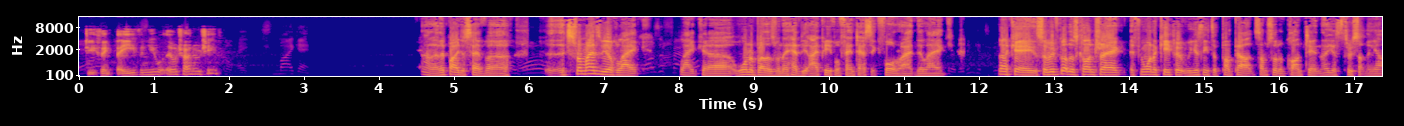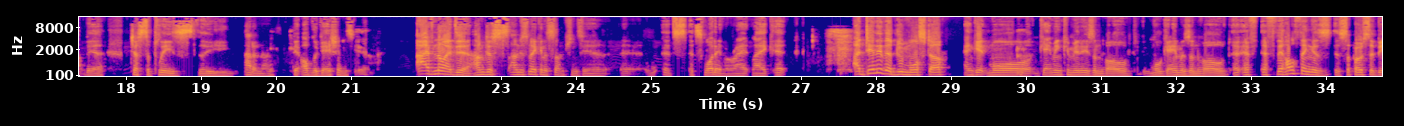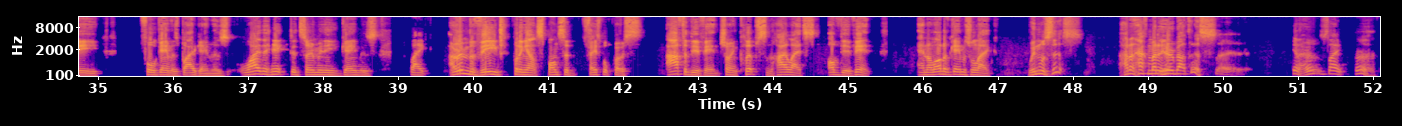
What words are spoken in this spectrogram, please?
do you think they even knew what they were trying to achieve? I don't know. They probably just have. Uh, it just reminds me of like like uh, Warner Brothers when they had the IP for Fantastic Four, right? They're like, okay, so we've got this contract. If we want to keep it, we just need to pump out some sort of content. I just threw something out there just to please the I don't know the obligations. Yeah. I have no idea. I'm just I'm just making assumptions here. Uh, It's it's whatever, right? Like it. Ideally, they'll do more stuff and get more gaming communities involved, more gamers involved. If if the whole thing is is supposed to be for gamers by gamers, why the heck did so many gamers like? I remember V putting out sponsored Facebook posts after the event, showing clips and highlights of the event, and a lot of gamers were like, "When was this? How did how come I didn't Yeah. hear about this?" Uh, you know, it's like, huh.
